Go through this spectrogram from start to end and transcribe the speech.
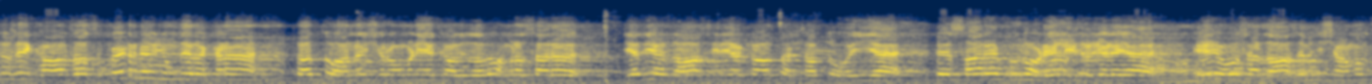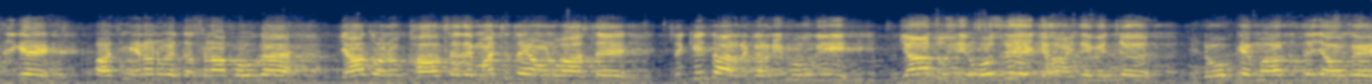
ਤੁਸੀਂ ਖਾਲਸਾ ਸਪਿਰਟ ਨੂੰ ਜਿਉਂਦੇ ਰੱਖਣਾ ਤਾਂ ਤੁਹਾਨੂੰ ਸ਼੍ਰੋਮਣੀ ਅਕਾਲੀ ਦਲ ਅੰਮ੍ਰਿਤਸਰ, ਜਿਹਦੀ ਅਰਦਾਸ ਸ੍ਰੀ ਅਕਾਲ ਤਖਤ ਸਾਹਿਬ ਤੋਂ ਹੋਈ ਹੈ, ਇਹ ਸਾਰੇ ਭਗੌੜੇ ਲੀਡਰ ਜਿਹੜੇ ਆ ਇਹ ਉਸ ਅਰਦਾਸ ਵਿੱਚ ਸ਼ਾਮਲ ਸੀਗੇ। ਅੱਜ ਇਹਨਾਂ ਨੂੰ ਇਹ ਦੱਸਣਾ ਪਊਗਾ, ਜਾਂ ਤੁਹਾਨੂੰ ਖਾਲਸੇ ਦੇ ਮੰਚ ਤੇ ਆਉਣ ਵਾਸਤੇ ਸਿੱਖੀ ਧਾਰਨ ਕਰਨੀ ਪਊਗੀ, ਜਾਂ ਤੁਸੀਂ ਉਸੇ ਜਹਾਜ਼ ਦੇ ਵਿੱਚ ਡੋਬ ਕੇ ਮਾਰ ਦਿੱਤੇ ਜਾਓਗੇ।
